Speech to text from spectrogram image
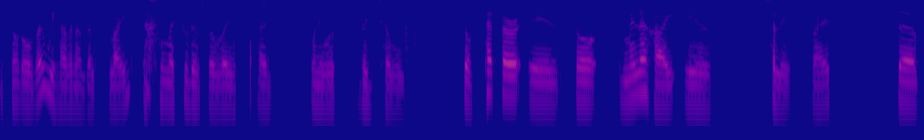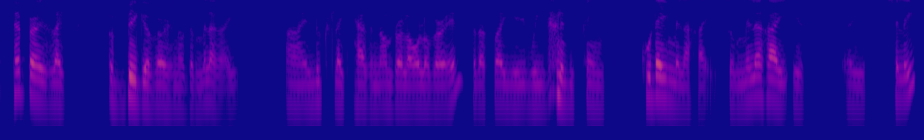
it's not over we have another slide my students were very inspired when it was vegetables so pepper is so மிளகாய் is chili right so pepper is like a bigger version of the Milagai. Uh, it looks like he has an umbrella all over him, so that's why you, we're gonna be saying Kudai Milagai. So Milagai is is chili,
